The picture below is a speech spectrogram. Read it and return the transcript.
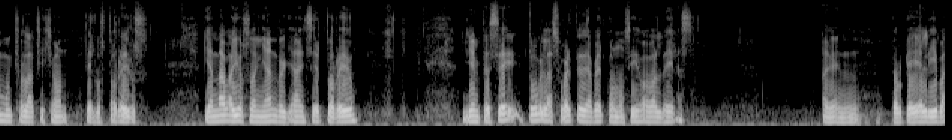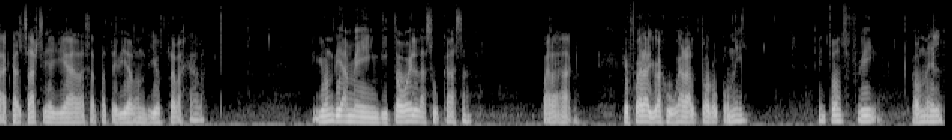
Mucho la afición de los toreros. Y andaba yo soñando ya en ser torero. Y empecé, tuve la suerte de haber conocido a Valderas porque él iba a calzarse allí a la zapatería donde yo trabajaba. Y un día me invitó él a su casa para que fuera yo a jugar al toro con él. Entonces fui con él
